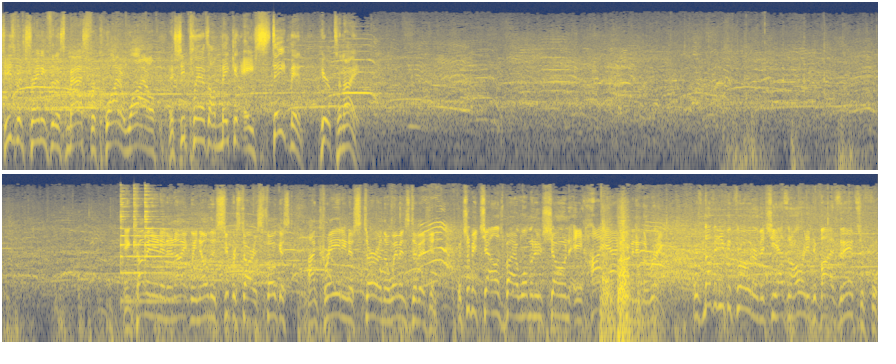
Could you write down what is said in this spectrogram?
She's been training for this match for quite a while, and she plans on making a statement here tonight. And coming into tonight, we know this superstar is focused on creating a stir in the women's division. But she'll be challenged by a woman who's shown a high acumen in the ring. There's nothing you can throw at her that she hasn't already devised an answer for.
